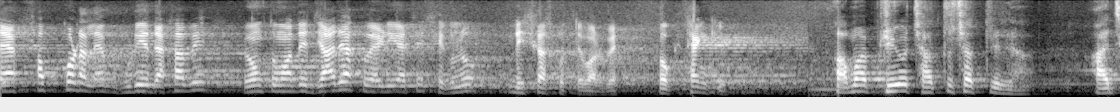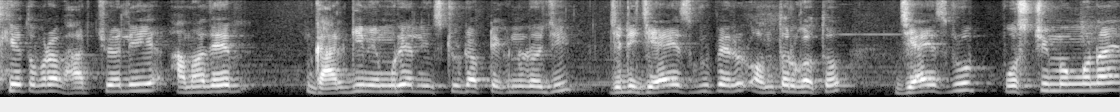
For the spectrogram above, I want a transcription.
ল্যাব সবকটা ল্যাব ঘুরিয়ে দেখাবে এবং তোমাদের যা যা কোয়ারি আছে সেগুলো ডিসকাস করতে পারবে। ওকে থ্যাংক ইউ আমার প্রিয় ছাত্রছাত্রীরা, আজকে তোমরা ভার্চুয়ালি আমাদের Gargi memorial institute of technology, যেটি জেআইএস গ্রুপের অন্তর্গত জেআইএস গ্রুপ পশ্চিমবঙ্গ নয়,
